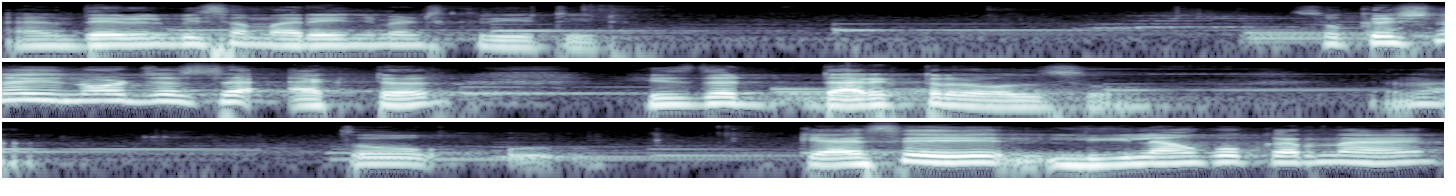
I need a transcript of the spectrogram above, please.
and there will be some arrangements created so krishna is not just the actor he is the director also है ना तो कैसे लीलाओं को करना है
